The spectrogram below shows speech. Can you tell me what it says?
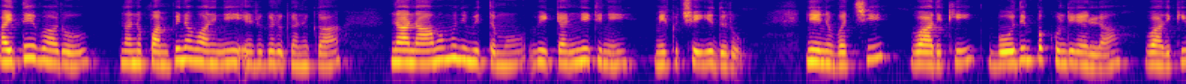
అయితే వారు నన్ను పంపిన వారిని ఎరుగరు గనుక నా నామము నిమిత్తము వీటన్నిటిని మీకు చెయ్యుదురు నేను వచ్చి వారికి బోధింపకుండినెల్లా వారికి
